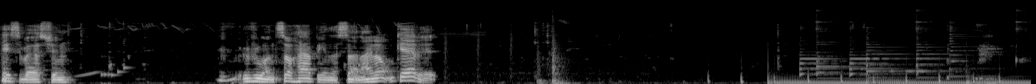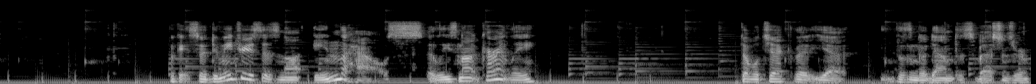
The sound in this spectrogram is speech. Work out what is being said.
Hey, Sebastian. Everyone's so happy in the sun. I don't get it. Okay, so Demetrius is not in the house. At least not currently. Double check that, yeah, it doesn't go down to Sebastian's room.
